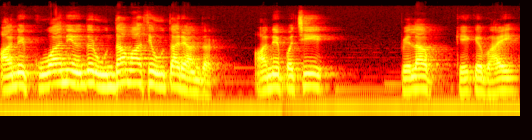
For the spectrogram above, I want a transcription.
અને કૂવાની અંદર ઊંધા માથે ઉતાર્યા અંદર. અને પછી પેલા કહે કે, ભાઈ,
